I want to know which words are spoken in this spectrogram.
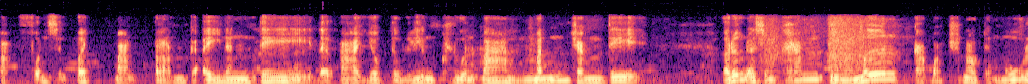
បកហ្វុនស៊ិនពេជ្រ បាន5កៅអីនឹងទេ ដែលអាចយកទៅលៀងខ្លួនបានមិនអញ្ចឹងទេរឿងដែលសំខាន់គឺមើលការបោះឆ្នោតទាំងមូល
